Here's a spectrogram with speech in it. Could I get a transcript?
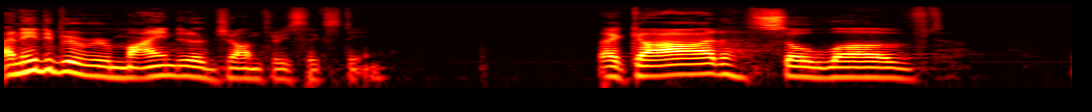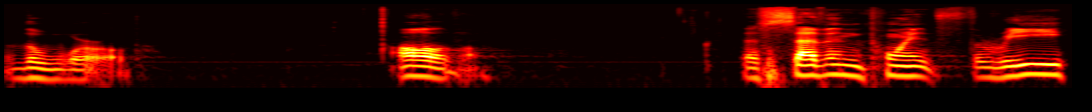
I need to be reminded of John 3.16, that God so loved the world all of them. The 7.3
